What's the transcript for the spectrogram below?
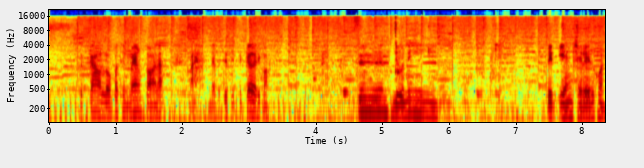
18 19 โลก็ถึงแม่ฮ่องสอนละไปเดี๋ยวไปติดสติ๊กเกอร์ดีกว่าจืนอยู่นี่ ติดเอียงเฉยเลยทุกคน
